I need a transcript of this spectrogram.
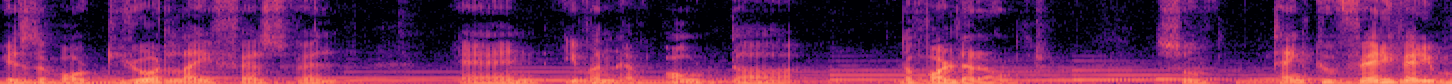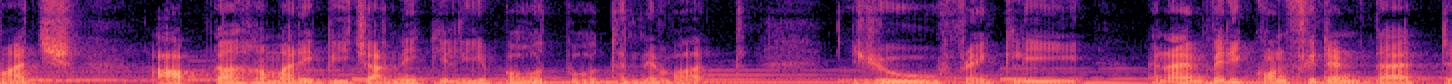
is about your life as well, and even about the the world around. So thank you very very much. आपका हमारे बीच आने के लिए बहुत बहुत धन्यवाद यू फ्रेंकली एंड आई एम वेरी कॉन्फिडेंट दैट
